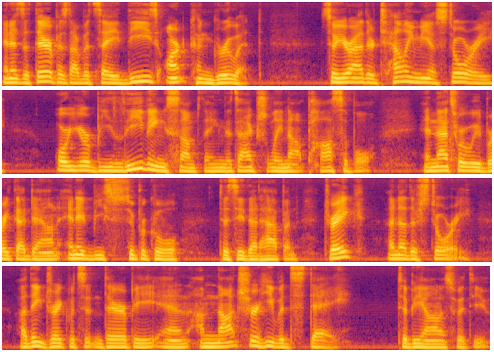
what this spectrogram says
And as a therapist, I would say these aren't congruent. So you're either telling me a story or you're believing something that's actually not possible. And that's where we break that down. And it'd be super cool to see that happen. Drake, another story. I think Drake would sit in therapy and I'm not sure he would stay, to be honest with you,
